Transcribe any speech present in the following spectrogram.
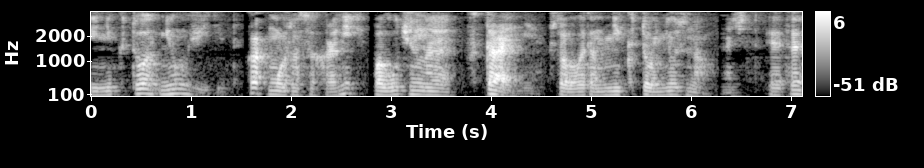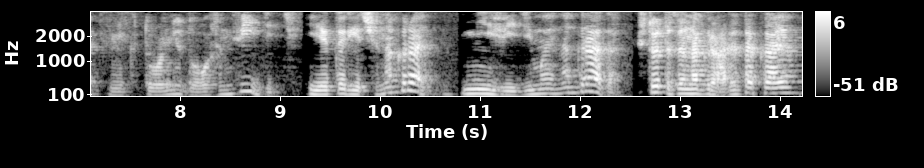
и никто не увидит. Как можно сохранить полученное в тайне, чтобы в этом никто не узнал? Значит, это никто не должен видеть. И это речь о награде. Невидимая награда. Что это за награда такая?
